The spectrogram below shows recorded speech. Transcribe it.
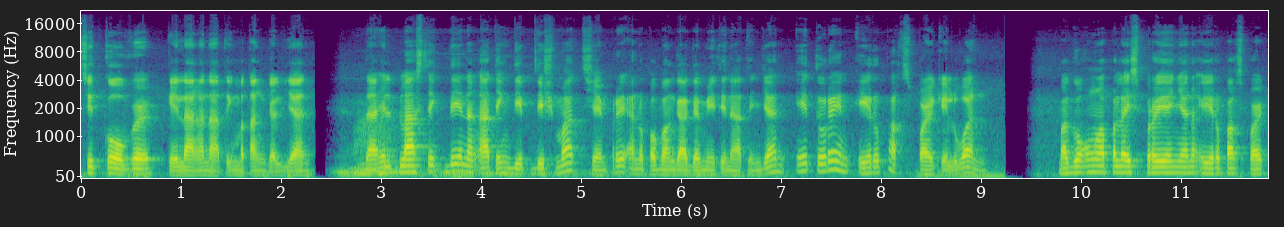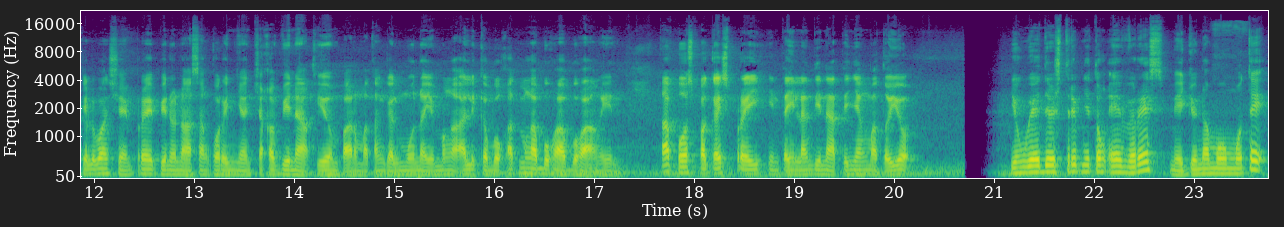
seat cover, kailangan nating matanggal yan. Dahil plastic din ang ating deep dish mat, syempre ano pa bang gagamitin natin dyan? Ito rin, Aeropack Sparkle 1. Bago ko nga pala sprayan niya ng Aeropack Sparkle 1, syempre pinunasan ko rin yan tsaka binacuum para matanggal muna yung mga alikabok at mga buha-buhangin. Tapos pagka-spray, hintayin lang din natin yung matuyo. Yung weather strip nitong Everest, medyo namumuti.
